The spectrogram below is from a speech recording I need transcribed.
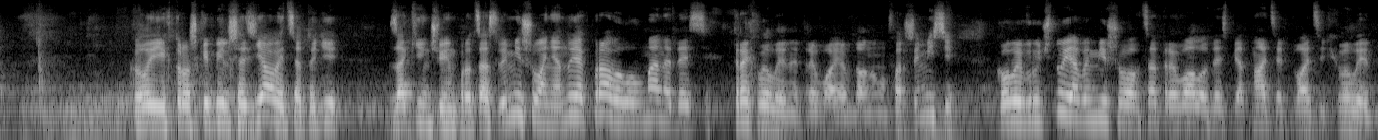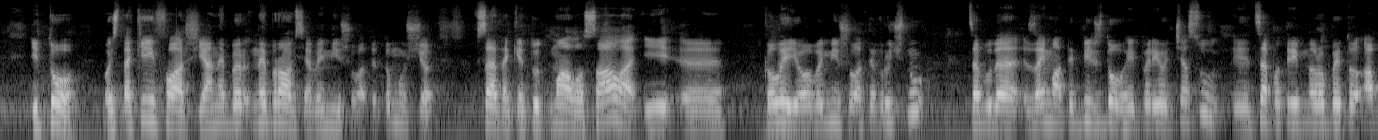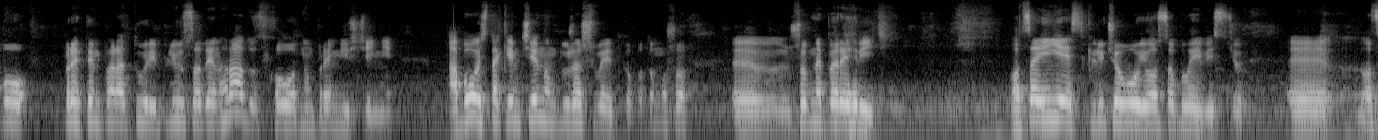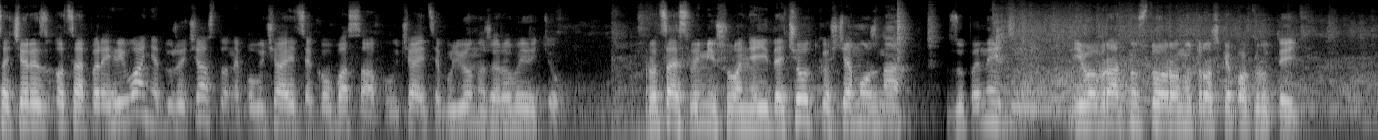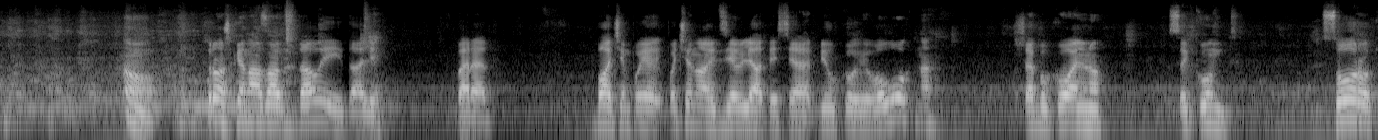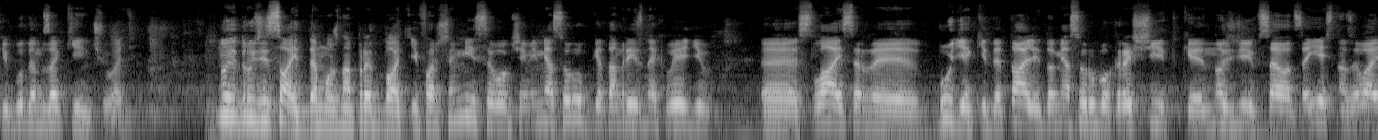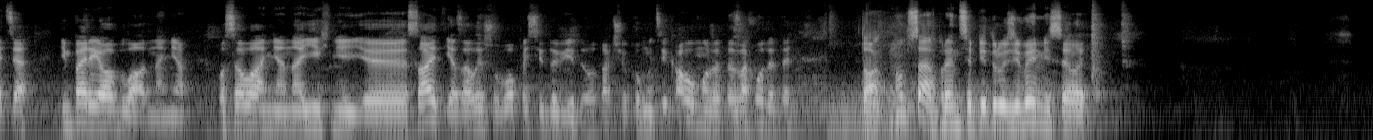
Коли їх трошки більше з'явиться, тоді закінчуємо процес вимішування. Ну, як правило, у мене десь 3 хвилини триває в даному фаршемісі. Коли вручну я вимішував, це тривало десь 15-20 хвилин. І то ось такий фарш я не, бер, не брався вимішувати, тому що все-таки тут мало сала, і е, коли його вимішувати вручну, це буде займати більш довгий період часу. І це потрібно робити або при температурі плюс 1 градус в холодному приміщенні, або ось таким чином дуже швидко, тому що, е, щоб не перегріти. Оце і є ключовою особливістю. Е, оце через оце перегрівання дуже часто не виходить ковбаса, виходить бульйонно-жировий отьок. Процес вимішування йде чітко, ще можна зупинити і в обратну сторону трошки покрутити. Ну, трошки назад здали і далі вперед. Бачимо, починають з'являтися білкові волокна. Ще буквально секунд 40 і будемо закінчувати. Ну і друзі, сайт, де можна придбати і фаршеміси, в общем, і м'ясорубки там різних видів, слайсери, будь-які деталі, до м'ясорубок решітки, ножі, все оце є. Називається Імперія обладнання. Посилання на їхній е, сайт я залишу в описі до відео. Так що, кому цікаво, можете заходити. Так, ну все, в принципі, друзі, вимісили.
